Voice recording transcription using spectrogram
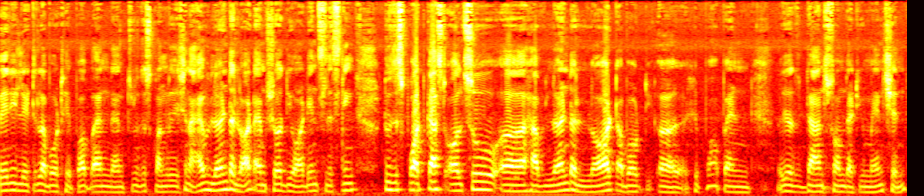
very little about hip hop and, and through this conversation i have learned a lot. I'm sure the audience listening to this podcast also uh, have learned a lot about uh, hip hop and the dance form that you mentioned.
